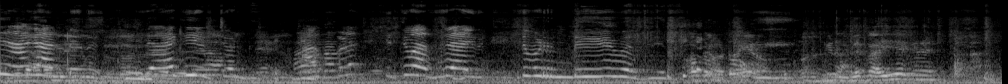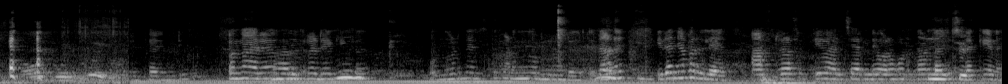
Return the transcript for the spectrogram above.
ഞാൻ കണ്ടത് ഞാൻ gift കൊടുത്തു. അപ്പൾ എനിക്ക് മനസ്സിലായത് ഇത് ഇവിടെ ഉണ്ട് ഒന്നുകൂടെ നിലത്ത് കടന്നു തോന്നുന്നുണ്ട് ഇതാണ് ഇതാ ഞാൻ പറഞ്ഞില്ലേ ആഫ്റ്റർ എഫക്റ്റ് കാണിച്ചാറിന്റെ ഓരോ കൊടുക്കാനുള്ള ഇതൊക്കെയാണ്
